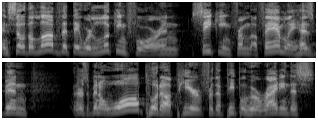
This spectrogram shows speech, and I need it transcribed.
And so the love that they were looking for and seeking from a family has been, there's been a wall put up here for the people who are writing this,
